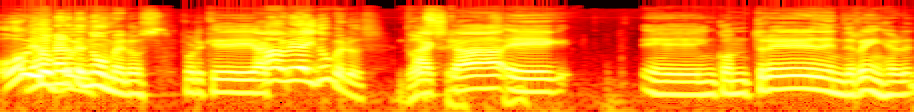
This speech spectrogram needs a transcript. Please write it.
obvio, Déjame darte pues. números, porque Ah, a ver, hay números. 12. acá sí. eh, eh, encontré en The Ringer,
